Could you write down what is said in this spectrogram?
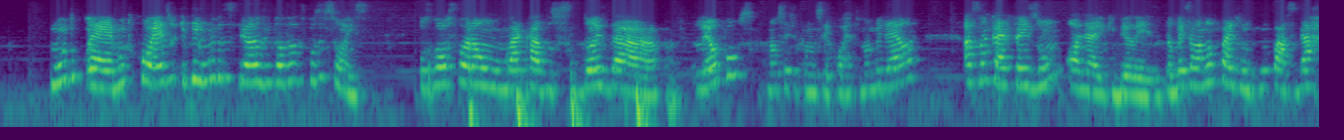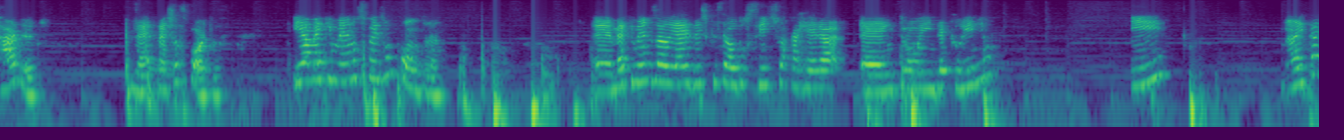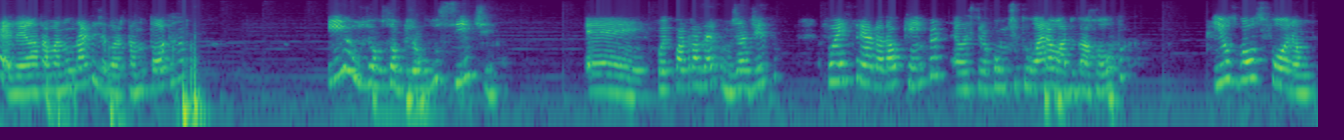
muito, é, muito coeso e tem muitas estrelas em todas as posições. Os gols foram marcados dois da Leopolds, não sei se eu pronunciei correto o nome dela. A Sankar fez um, olha aí que beleza. Também se ela não faz um com um passe da Harder, né, fecha as portas. E a McManus fez um contra. É, McManus, aliás, desde que saiu do City, sua carreira é, entrou em declínio. E aí tá, né? Ela tava no United, agora tá no Tottenham. E o jogo sobre o jogo do City é, foi 4x0, como já dito. Foi a estreia da Dal Kemper, ela estreou como titular ao lado da Holton. E os gols foram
